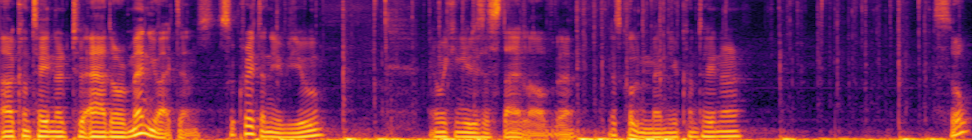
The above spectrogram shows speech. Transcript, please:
a, container to add our menu items. So create a new view, and we can give this a style of, uh, let's call it menu container. So.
